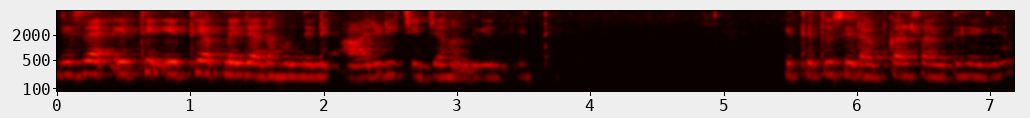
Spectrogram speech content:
ਜਿਸ ਦਾ ਇੱਥੇ ਇੱਥੇ ਆਪਣੇ ਜ਼ਿਆਦਾ ਹੁੰਦੇ ਨੇ ਆ ਜਿਹੜੀ ਚੀਜ਼ਾਂ ਹੁੰਦੀਆਂ ਨੇ ਇੱਥੇ। ਇੱਥੇ ਤੁਸੀਂ ਰਬ ਕਰ ਸਕਦੇ ਹੈਗੇ ਆ।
